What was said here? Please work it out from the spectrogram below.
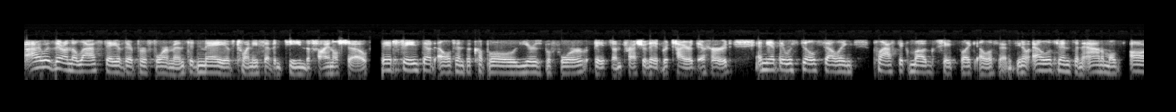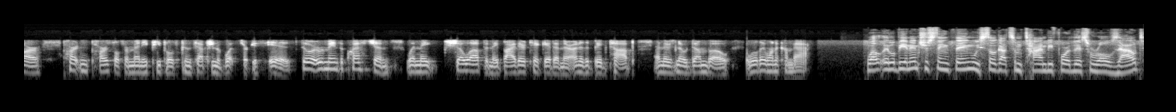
I was there on the last day of their performance in May of 2017, the final show. They had phased out elephants a couple years before based on pressure. They had retired their herd, and yet they were still selling plastic mugs shaped like elephants. You know, elephants and animals are part and parcel for many people's conception of what circus is. So it remains a question when they show up and they buy their ticket and they're under the big top and there's no Dumbo, will they want to come back? Well, it'll be an interesting thing. We still got some time before this rolls out,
